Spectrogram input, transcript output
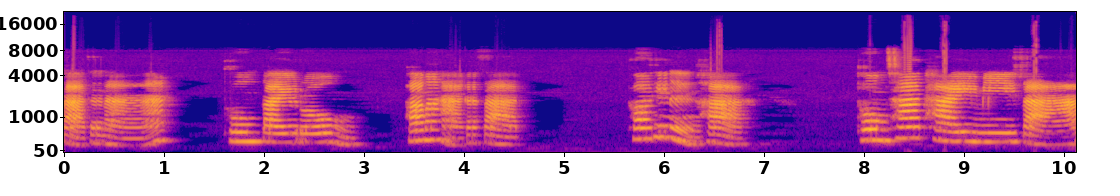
ศาสนาธงไตรรงพระมหากษัตริย์ ข้อที่หนึ่งค่ะธงชาติไทยมีสาม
